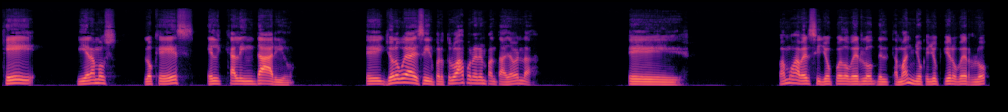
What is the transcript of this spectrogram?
que viéramos lo que es el calendario. yo lo voy a decir, pero tú lo vas a poner en pantalla, ¿verdad? Eh, vamos a ver si yo puedo verlo del tamaño que yo quiero verlo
